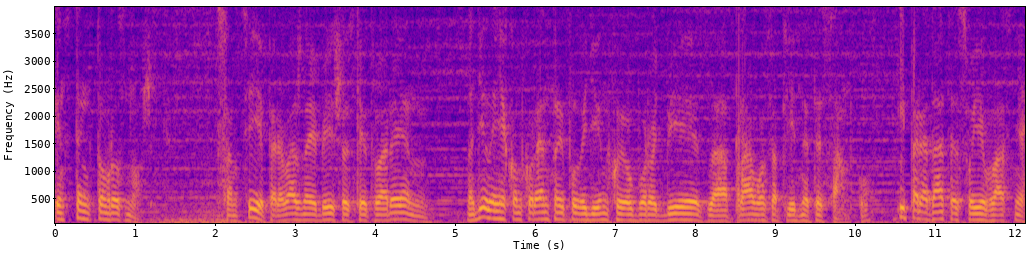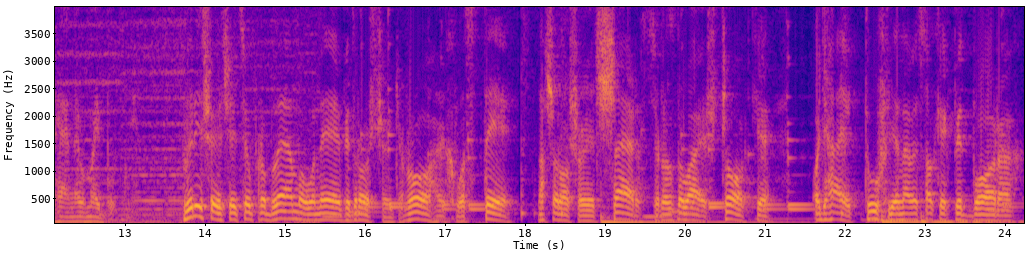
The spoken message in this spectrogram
інстинктом розмноження. Самці переважної більшості тварин наділені конкурентною поведінкою у боротьбі за право запліднити самку і передати свої власні гени в майбутнє. Вирішуючи цю проблему, вони відрощують роги, хвости, нашорошують шерсть, роздувають щоки, одягають туфлі на високих підборах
